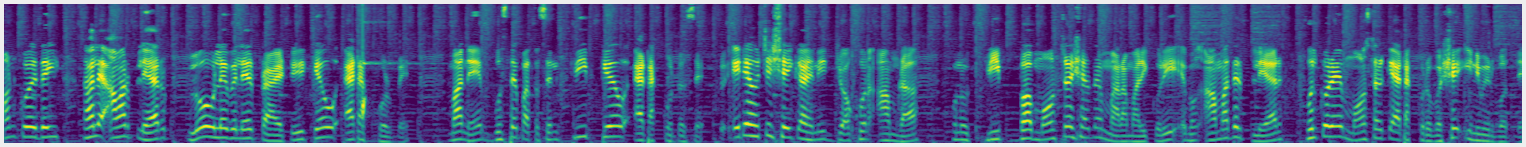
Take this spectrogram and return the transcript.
অন করে দেই, তাহলে আমার প্লেয়ার লো লেভেলের প্রায়োরিটিকেও অ্যাটাক করবে। মানে বুঝতে পারতেছেন ক্রিপকেও অ্যাটাক করতেছে। তো এটা হচ্ছে সেই কাহিনী যখন আমরা কোনো ক্রিপ বা মনস্টারের সাথে মারামারি করি এবং আমাদের প্লেয়ার ভুল করে মনস্টারকে অ্যাটাক করে বসে ইনিমির বদলে।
